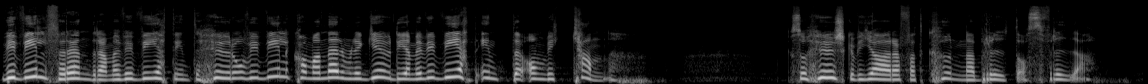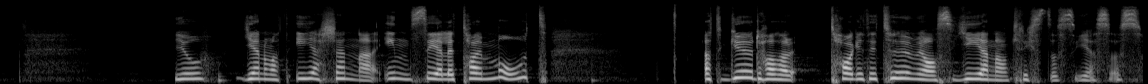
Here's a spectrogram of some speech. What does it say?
Vi vill förändra men vi vet inte hur och vi vill komma närmare Gud igen men vi vet inte om vi kan. Så hur ska vi göra för att kunna bryta oss fria? Jo, genom att erkänna, inse eller ta emot att Gud har tagit itu med oss genom Kristus Jesus.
